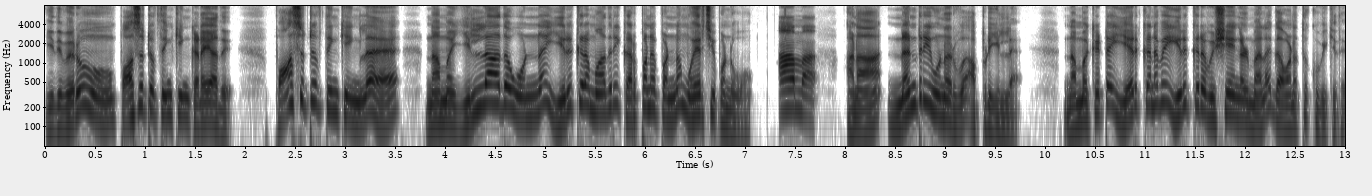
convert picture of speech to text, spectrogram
இது வெறும் பாசிட்டிவ் திங்கிங் கிடையாது. பாசிட்டிவ் திங்கிங்ல நாம இல்லாத ஒன்ன இருக்கிற மாதிரி கற்பனை பண்ண முயற்சி பண்ணுவோம். ஆமா. ஆனா நன்றி உணர்வு அப்படி இல்ல. நம்ம கிட்ட ஏற்கனவே இருக்கிற விஷயங்கள் மேல கவனத்தை குவிக்குது.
